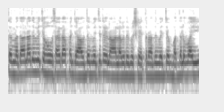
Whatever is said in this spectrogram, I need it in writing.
ਤੇ ਮੈਦਾਨਾਂ ਦੇ ਵਿੱਚ ਹੋ ਸਕਦਾ ਪੰਜਾਬ ਦੇ ਵਿੱਚ ਤੇ ਨਾਲ ਲੱਗਦੇ ਕੁਝ ਖੇਤਰਾਂ ਦੇ ਵਿੱਚ ਬੱਦਲਵਾਈ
